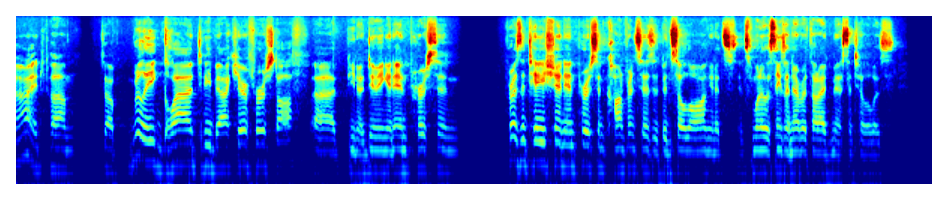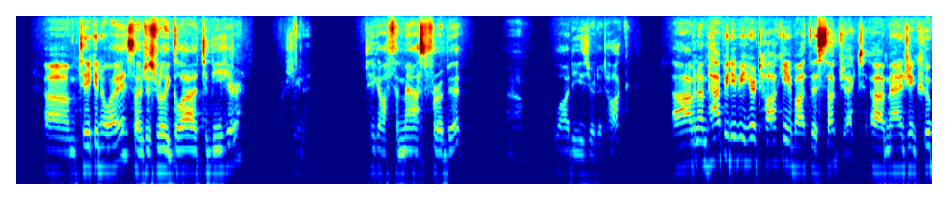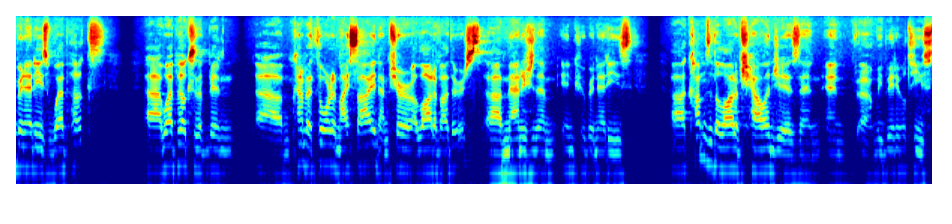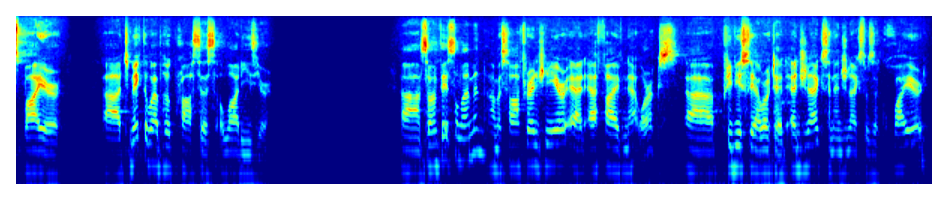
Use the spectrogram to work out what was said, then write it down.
All right. Um, so really glad to be back here. First off, uh, you know, doing an in-person presentation, in-person conferences has been so long, and it's it's one of those things I never thought I'd miss until it was um, taken away. So I'm just really glad to be here. I'm actually gonna take off the mask for a bit. Um, a lot easier to talk. Um, and I'm happy to be here talking about this subject, uh, managing Kubernetes webhooks. Uh, webhooks have been um, kind of a thorn in my side. I'm sure a lot of others uh, manage them in Kubernetes. Uh, comes with a lot of challenges, and, and uh, we've been able to use Spire uh, to make the webhook process a lot easier. Uh, so I'm Faisal Memon. I'm a software engineer at F5 Networks. Uh, previously, I worked at Nginx, and Nginx was acquired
